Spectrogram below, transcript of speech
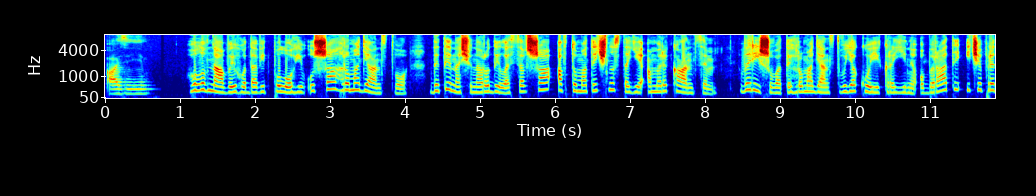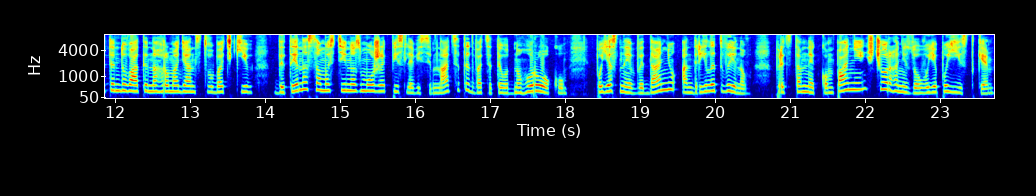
Азії. Головна вигода від пологів у США – громадянство. Дитина, що народилася в США, автоматично стає американцем. Вирішувати, громадянство якої країни обирати і чи претендувати на громадянство батьків, дитина самостійно зможе після 18-21 року, пояснив виданню Андрій Литвинов, представник компанії, що організовує поїздки.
